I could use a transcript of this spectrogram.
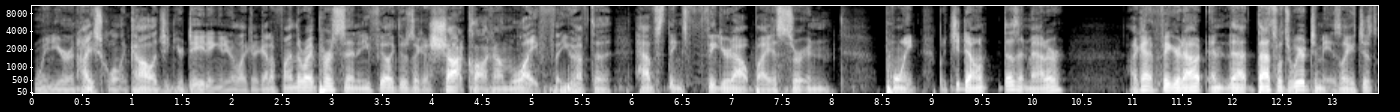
when you're in high school and college and you're dating and you're like, I gotta find the right person, and you feel like there's like a shot clock on life that you have to have things figured out by a certain point, but you don't. It doesn't matter. I got it figured out, and that that's what's weird to me. Is like it just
